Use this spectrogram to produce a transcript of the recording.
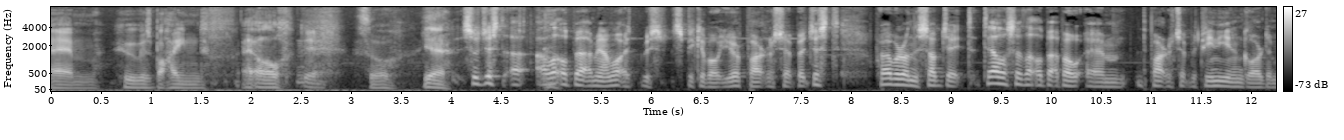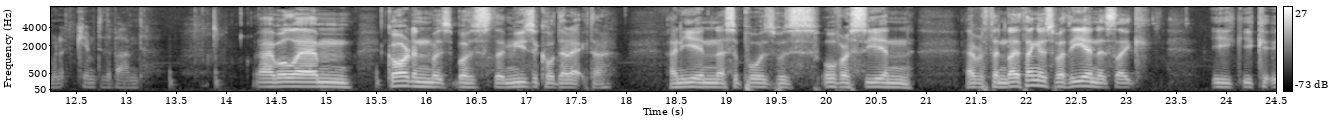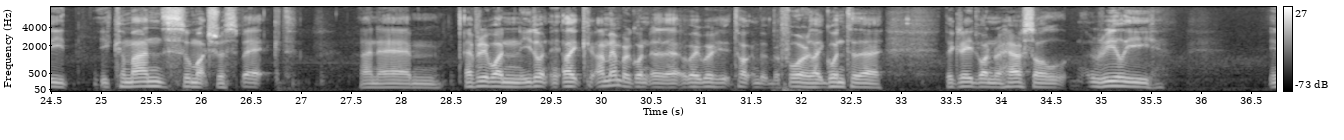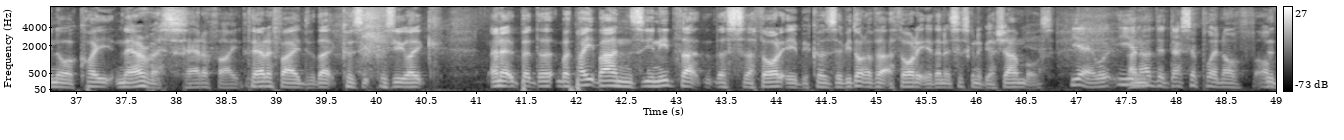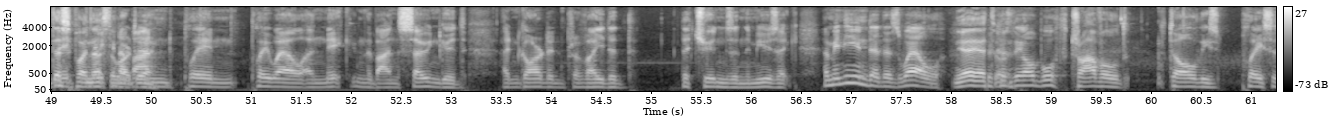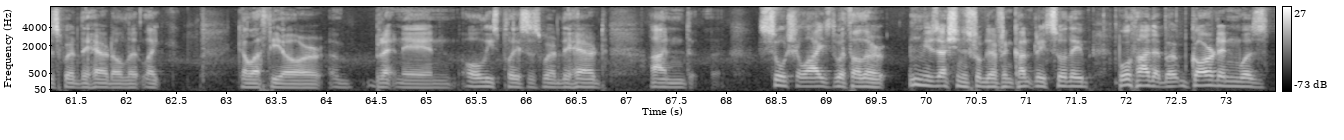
um, who was behind it all Yeah. so yeah So just a, a little bit. I mean, I want to speak about your partnership, but just while we're on the subject, tell us a little bit about um, the partnership between Ian and Gordon when it came to the band. Uh, well, um, Gordon was, was the musical director, and Ian, I suppose, was overseeing everything. The thing is with Ian, it's like he he he, he commands so much respect and um, everyone you don't like. I remember going to the we were talking about before, like going to the the grade one rehearsal, really, you know, quite nervous, Terrified. terrified that because you like. And it, but the, with pipe bands, you need that this authority because if you don't have that authority, then it's just going to be a shambles. Yeah, well, Ian And- had the discipline of, of The discipline, make, that's the word, a yeah. band playing play well and making the band sound good, and Gordon provided the tunes and the music. I mean, Ian did as well. Yeah, yeah, because totally. they all both travelled to all these places where they heard all that, like Galicia or uh, Brittany, and all these places where they heard and socialised with other musicians from different countries. So they both had it, but Gordon was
